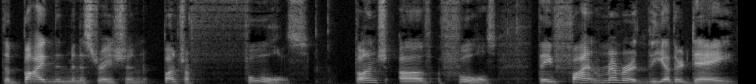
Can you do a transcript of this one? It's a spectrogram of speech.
The Biden administration, bunch of fools. Bunch of fools they find remember the other day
